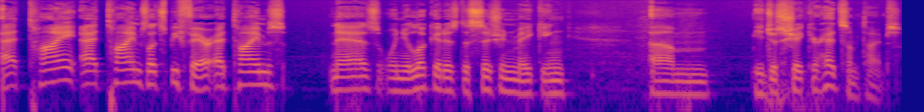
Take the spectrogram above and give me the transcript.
at time, at times, let's be fair. At times, Naz, when you look at his decision making, um, you just shake your head sometimes.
